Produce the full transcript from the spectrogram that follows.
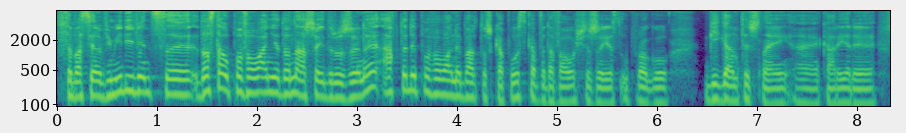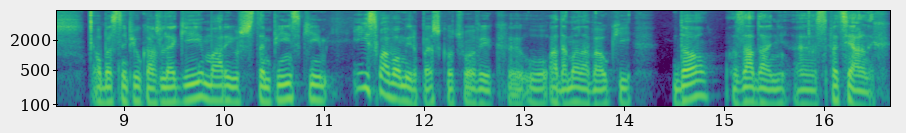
Sebastianowi Mili, więc e, dostał powołanie do naszej drużyny. A wtedy powołany Bartosz Kapustka. Wydawało się, że jest u progu gigantycznej e, kariery obecny piłkarz Legii, Mariusz Stępiński i Sławomir Peszko, człowiek e, u Adama Nawałki, do zadań e, specjalnych.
